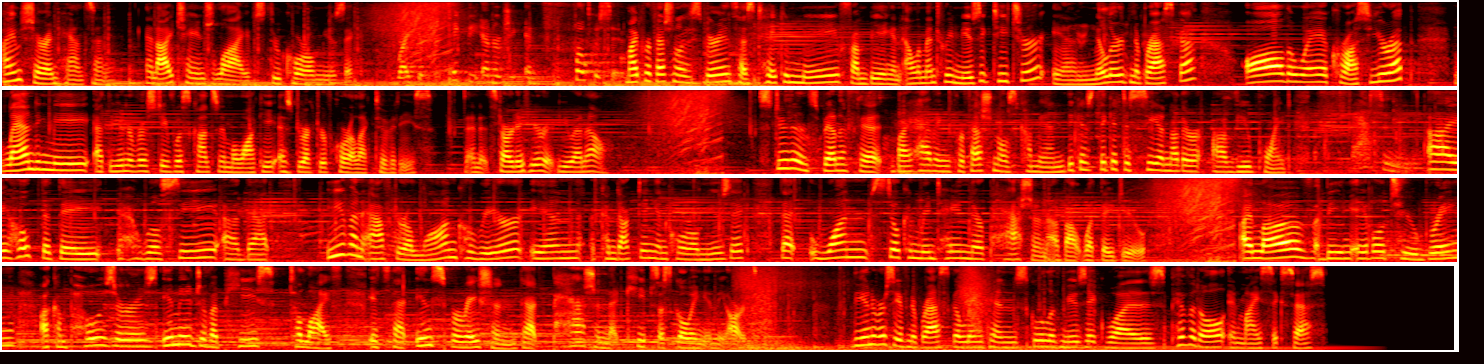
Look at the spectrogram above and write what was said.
I'm Sharon Hansen, and I change lives through choral music. Right there. Take the energy and focus it. My professional experience has taken me from being an elementary music teacher in Millard, Nebraska, all the way across Europe, landing me at the University of Wisconsin in Milwaukee as Director of Choral Activities. And it started here at UNL. Students benefit by having professionals come in because they get to see another uh, viewpoint. Fascinating. I hope that they will see uh, that even after a long career in conducting in choral music, that one still can retain their passion about what they do. I love being able to bring a composer's image of a piece to life. It's that inspiration, that passion that keeps us going in the arts. The University of Nebraska Lincoln School of Music was pivotal in my success.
